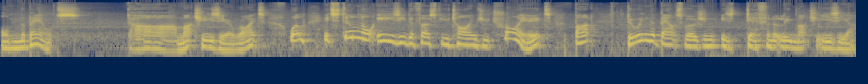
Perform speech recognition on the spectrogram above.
on the bounce. Ah, much easier, right? Well, it's still not easy the first few times you try it, but doing the bounce version is definitely much easier.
